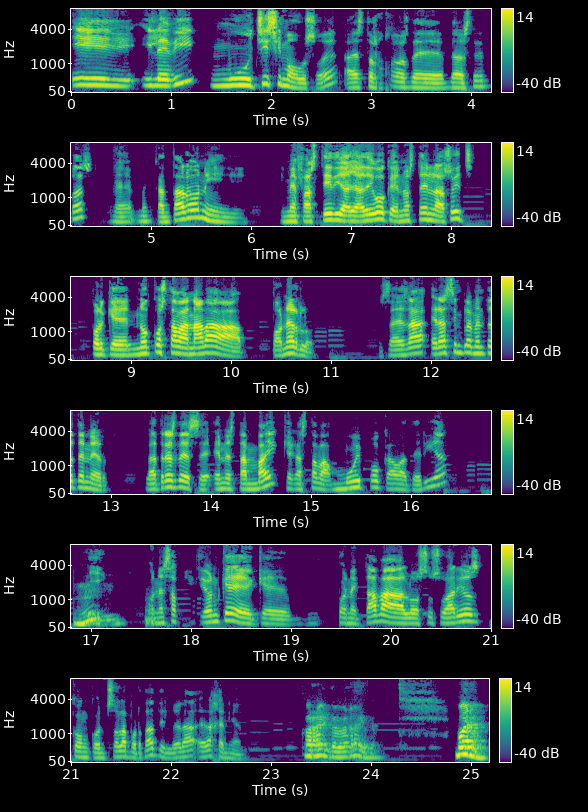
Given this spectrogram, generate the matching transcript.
y, y le di muchísimo uso ¿eh? a estos juegos de, del Street Pass. Me, me encantaron y, y me fastidia, ya digo, que no esté en la Switch, porque no costaba nada ponerlo. O sea, era, era simplemente tener la 3DS en stand-by, que gastaba muy poca batería. Ujú. con esa opción que, que conectaba a los usuarios con consola portátil. Era, era genial. Correcto, correcto. Bueno,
